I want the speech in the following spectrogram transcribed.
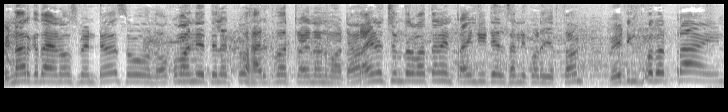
విన్నారు కదా announcement. So Lokmanya Tilak to Haridwar train అనమాట ట్రైన్ వచ్చిన తర్వాత నేను ట్రైన్ డీటెయిల్స్ అన్ని కూడా చెప్తాం. Waiting for the train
